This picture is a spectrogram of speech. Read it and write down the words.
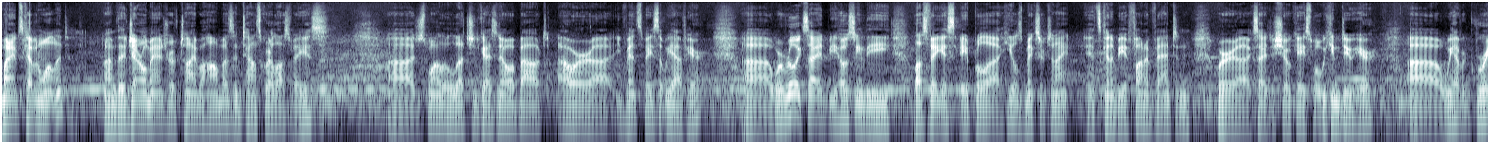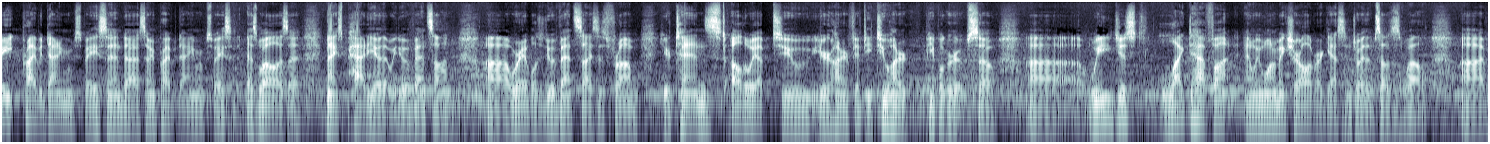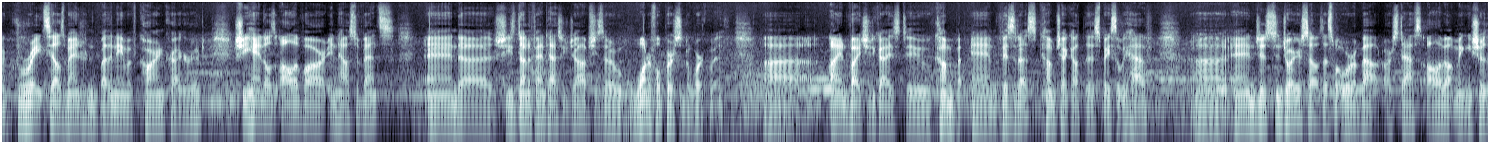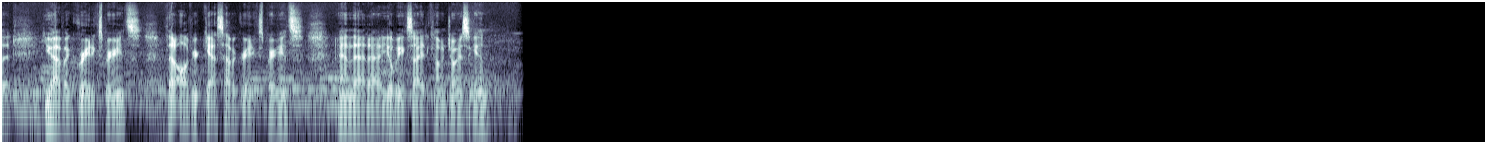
My name is Kevin Wantland. I'm the general manager of Tommy Bahamas in Town Square, Las Vegas. I uh, just want to let you guys know about our uh, event space that we have here. Uh, we're really excited to be hosting the Las Vegas April uh, HEALS Mixer tonight. It's going to be a fun event and we're uh, excited to showcase what we can do here. Uh, we have a great private dining room space and semi-private dining room space as well as a nice patio that we do events on. we're able to do event sizes from your 10s all the way up to your 150, 200 people groups. So we just like to have fun and we want to make sure all of our guests enjoy themselves as well. Uh, I have a great sales manager by the name of Karin Kragerud. She handles all of our in-house events and uh, she's done a fantastic job. She's a wonderful person to work with. Uh, I invite you guys to come and visit us, come check out the space that we have uh, and just enjoy yourselves. That's what we're about. Our staff's all about making sure that you have a great experience, that all of your guests have a great experience and that uh, you'll be excited to come and join us again.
